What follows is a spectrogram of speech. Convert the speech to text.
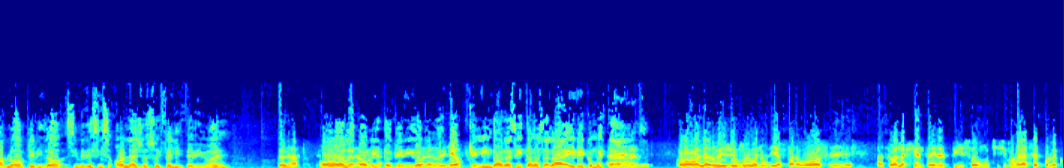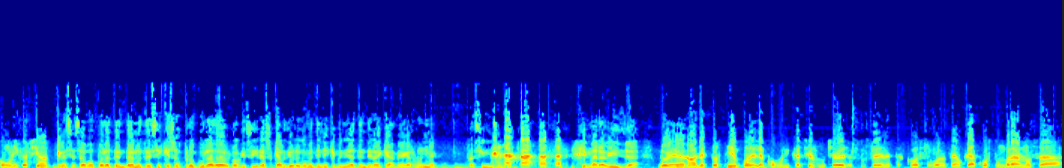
Pablo, querido, si me decís hola, yo soy feliz, te digo, ¿eh? Hola. Hola, Hola, Pablito, hola. querido. Hola, ¿cómo es- Duilio. Qué lindo, ahora sí estamos al aire. ¿Cómo estás? Eh, hola, Duilio, muy buenos días para vos, eh, a toda la gente ahí en el piso, muchísimas gracias por la comunicación. Gracias a vos por atendernos. Te decís que sos procurador, porque si eras cardiólogo me tenías que venir a atender acá. Me agarró una... así... ¡Qué maravilla! Bueno, Bueno, no, en estos tiempos de la comunicación muchas veces suceden estas cosas. Bueno, tenemos que acostumbrarnos a,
